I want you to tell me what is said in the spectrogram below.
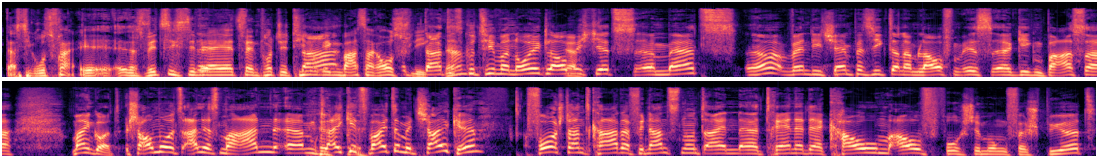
Das ist die große Frage. Äh, das Witzigste wäre jetzt, wenn Pochettino da, gegen Barca rausfliegt. Da ne? diskutieren wir neu, glaube ja. ich, jetzt äh, März, ja, wenn die Champions League dann am Laufen ist äh, gegen Barca. Mein Gott, schauen wir uns alles mal an. Ähm, gleich geht's weiter mit Schalke. Vorstand, Kader, Finanzen und ein äh, Trainer, der kaum Aufbruchstimmung verspürt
